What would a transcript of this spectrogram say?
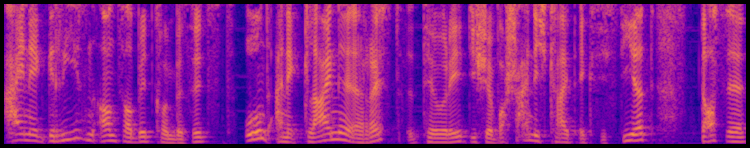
eine Riesenanzahl Bitcoin besitzt und eine kleine resttheoretische Wahrscheinlichkeit existiert, dass er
